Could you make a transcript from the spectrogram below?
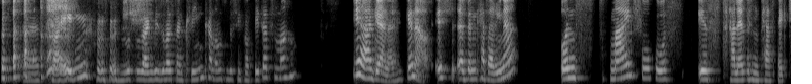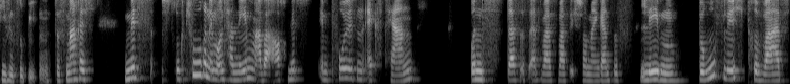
äh, zeigen, sozusagen, wie sowas dann klingen kann, um es ein bisschen konkreter zu machen? Ja, gerne. Genau. Ich äh, bin Katharina und mein Fokus ist, Talenten Perspektiven zu bieten. Das mache ich mit Strukturen im Unternehmen, aber auch mit Impulsen extern. Und das ist etwas, was ich schon mein ganzes Leben beruflich, privat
